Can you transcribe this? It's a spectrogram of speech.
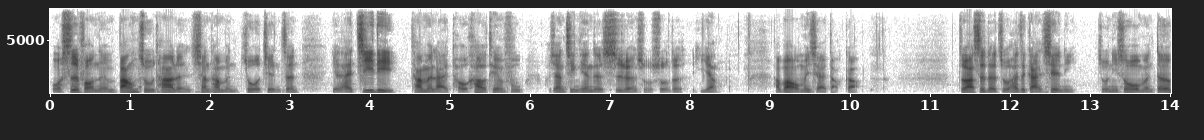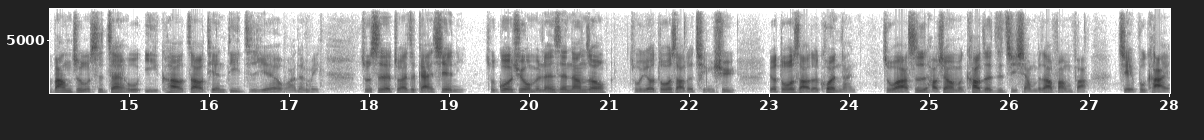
我是否能帮助他人，向他们做见证，也来激励他们来投靠天父，好像今天的诗人所说的一样，好不好？我们一起来祷告。主啊，是的，主还是感谢你，主，你说我们得帮助是在乎倚靠造天地之耶和华的名。主是，主还是感谢你，主过去我们人生当中，主有多少的情绪，有多少的困难，主啊，是好像我们靠着自己想不到方法，解不开，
